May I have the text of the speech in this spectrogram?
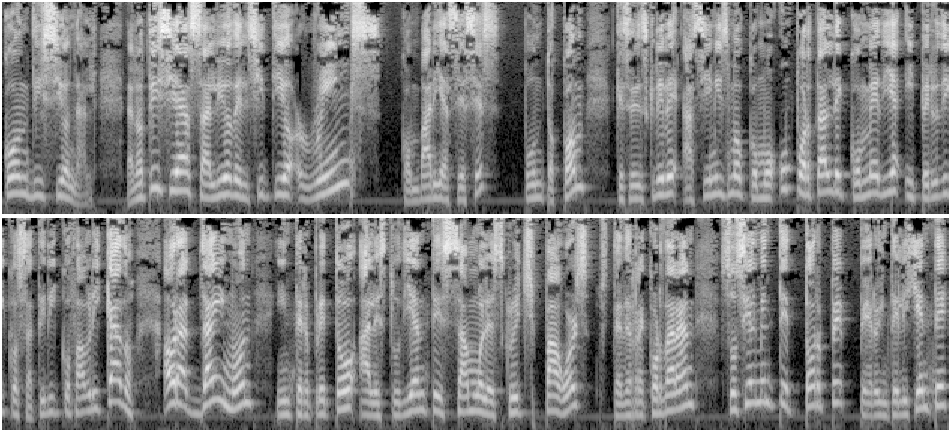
condicional. La noticia salió del sitio Rings con varias Que se describe a sí mismo como un portal de comedia y periódico satírico fabricado. Ahora, Diamond interpretó al estudiante Samuel Screech Powers, ustedes recordarán, socialmente torpe pero inteligente,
